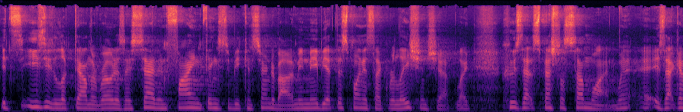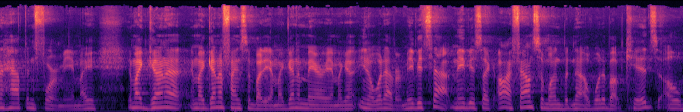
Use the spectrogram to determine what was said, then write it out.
It's easy to look down the road, as I said, and find things to be concerned about. I mean, maybe at this point it's like relationship, like who's that special someone? When, is that going to happen for me? Am I, am I gonna, am I gonna find somebody? Am I gonna marry? Am I gonna, you know, whatever. Maybe it's that. Maybe it's like, oh, I found someone, but no. What about kids? Oh,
